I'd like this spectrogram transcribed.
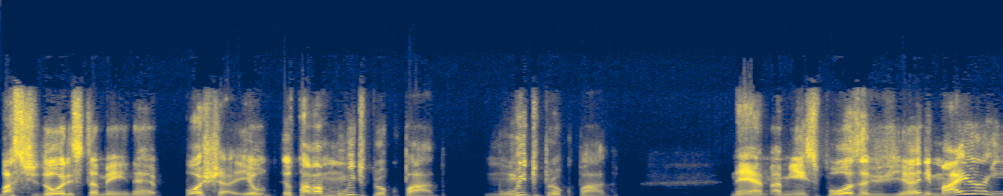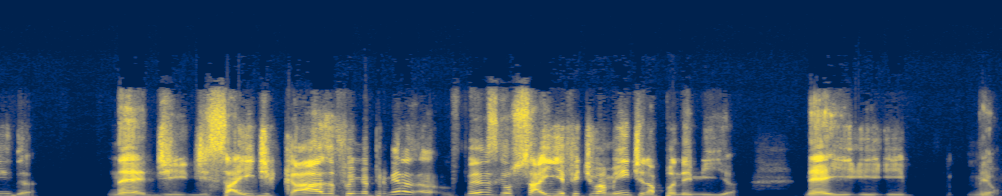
bastidores também, né? Poxa, eu estava muito preocupado, muito preocupado. Né? A minha esposa, Viviane, mais ainda. Né? De, de sair de casa, foi minha primeira, primeira vez que eu saí efetivamente na pandemia. Né? E, e, e meu,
